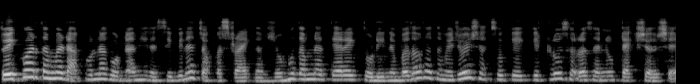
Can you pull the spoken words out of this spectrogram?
તો એકવાર તમે ડાકોરના ગોટાની રેસીપીને ચોક્કસ ટ્રાય કરજો. હું તમને અત્યારે એક તોડીને બતાવું તો તમે જોઈ શકશો કે કેટલું સરસ એનું ટેક્સચર છે.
